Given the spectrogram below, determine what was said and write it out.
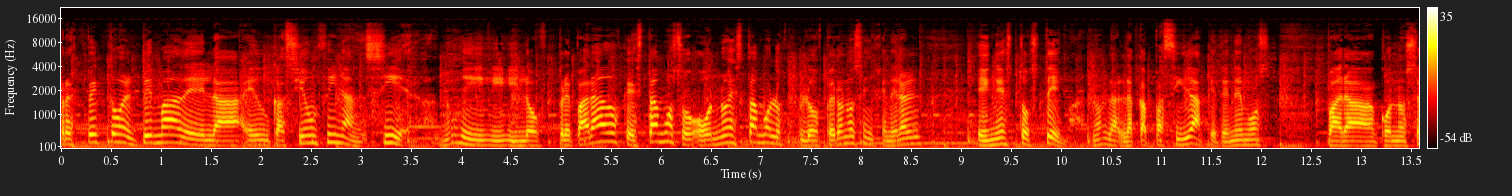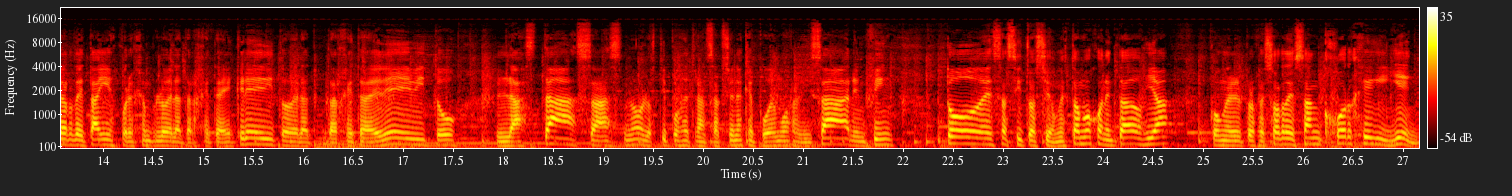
respecto al tema de la educación financiera y, los preparados que estamos o, no estamos los, los, peruanos en general en estos temas, la, capacidad que tenemos para conocer detalles, por ejemplo, de la tarjeta de crédito, de la tarjeta de débito, las tasas, los tipos de transacciones que podemos realizar, en fin, toda esa situación. Estamos conectados ya con el profesor de San Jorge Guillén,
